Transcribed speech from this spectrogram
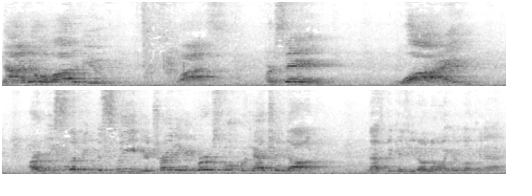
Now I know a lot of you, lots, are saying, why are we slipping the sleeve? You're training a personal protection dog. And that's because you don't know what you're looking at.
